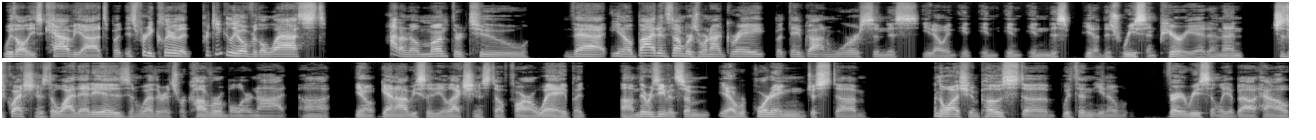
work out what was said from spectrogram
with all these caveats. But it's pretty clear that, particularly over the last, I don't know, month or two, that you know Biden's numbers were not great, but they've gotten worse in this, you know, in in in in this you know this recent period, and then just a question as to why that is and whether it's recoverable or not. Uh, you know, again, obviously the election is still far away, but um, there was even some you know reporting just um, in the Washington Post uh, within you know very recently about how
